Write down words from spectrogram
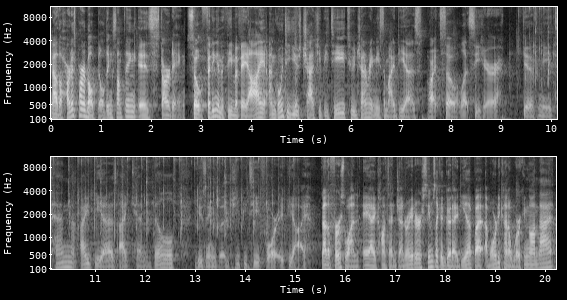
Now, the hardest part about building something is starting. So fitting in the theme of AI, I'm going to use ChatGPT to generate me some ideas. All right, so let's see here. Give me 10 ideas I can build using the GPT-4 API. Now the first one, AI content generator, seems like a good idea, but I'm already kind of working on that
